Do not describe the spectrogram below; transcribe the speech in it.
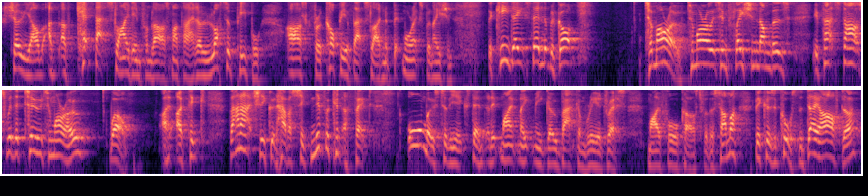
show you, I've kept that slide in from last month. I had a lot of people ask for a copy of that slide and a bit more explanation. The key dates then that we've got Tomorrow, tomorrow it's inflation numbers. If that starts with a two tomorrow, well, I, I think that actually could have a significant effect almost to the extent that it might make me go back and readdress my forecast for the summer because of course the day after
